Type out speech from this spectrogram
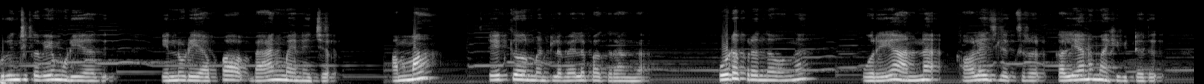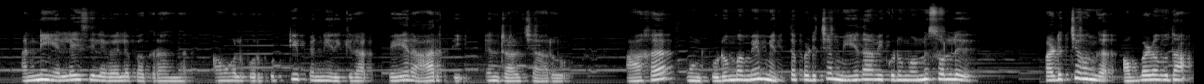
புரிஞ்சுக்கவே முடியாது. என்னுடைய அப்பா பேங்க் மேனேஜர் அம்மா ஸ்டேட் கவர்மெண்ட்டில் வேலை பார்க்குறாங்க. கூட பிறந்தவங்க ஒரே அண்ணன் காலேஜ் லெக்சரர் கல்யாணமாகிவிட்டது. அண்ணி எல்ஐசியில் வேலை பார்க்குறாங்க. அவங்களுக்கு ஒரு குட்டி பெண் இருக்கிறாள். பெயர் ஆர்த்தி என்றாள் சாரு. ஆக உன் குடும்பமே மெத்த படிச்ச மேதாவி குடும்பம்னு சொல்லு. படிச்சவங்க அவ்வளவுதான்.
